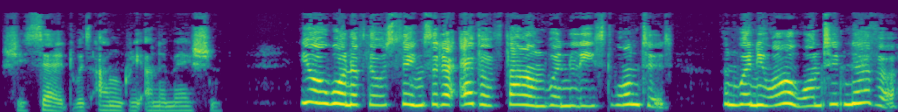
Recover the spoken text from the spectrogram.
She said, with angry animation. "You're one of those things that are ever found when least wanted, and when you are wanted, never.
